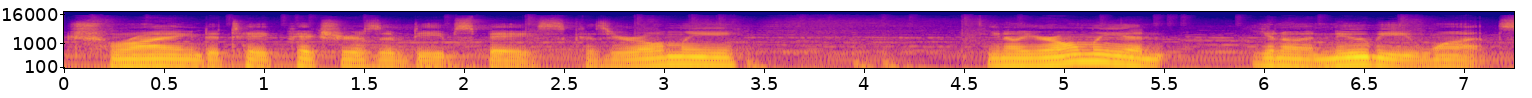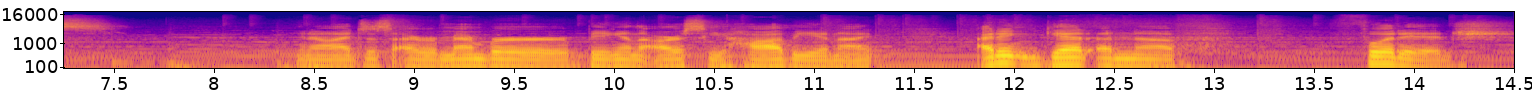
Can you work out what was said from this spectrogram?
trying to take pictures of deep space because you're only, you know, you're only a, you know, a newbie once you know, I just I remember being in the RC hobby and I I didn't get enough footage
